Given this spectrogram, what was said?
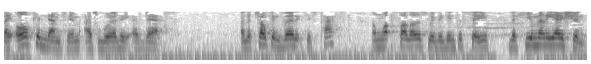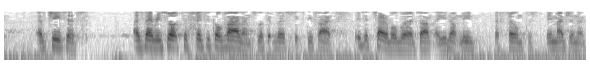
they all condemned him as worthy of death. And the token verdict is passed and what follows, we begin to see the humiliation of Jesus as they resort to physical violence. Look at verse 65. These are terrible words, aren't they? You don't need a film to imagine them.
